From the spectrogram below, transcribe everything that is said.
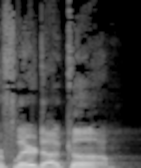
fighterflare.com.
